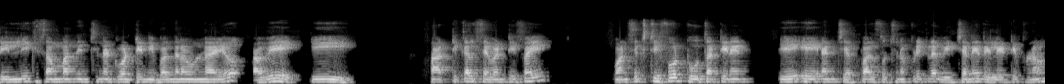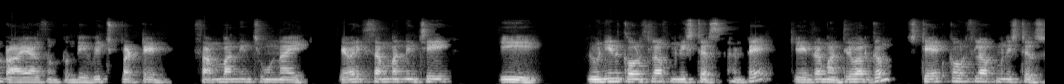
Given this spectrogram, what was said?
ఢిల్లీకి సంబంధించినటువంటి నిబంధనలు ఉన్నాయో అవే ఈ article seventy five one sixty four two thirty nine AA అని చెప్పాల్సి వచ్చినప్పుడు ఇక్కడ విచ్ అనే రిలేటివ్ ప్రొనౌన్ రాయాల్సి ఉంటుంది. విచ్ పర్టైన్ సంబంధించి ఉన్నాయి. ఎవరికి సంబంధించి? ఈ యూనియన్ కౌన్సిల్ ఆఫ్ మినిస్టర్స్ అంటే కేంద్ర మంత్రివర్గం స్టేట్ కౌన్సిల్ ఆఫ్ మినిస్టర్స్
